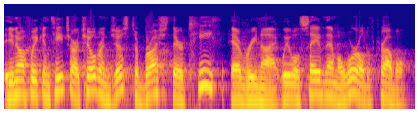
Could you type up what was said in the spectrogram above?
You know, if we can teach our children just to brush their teeth every night, we will save them a world of trouble.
